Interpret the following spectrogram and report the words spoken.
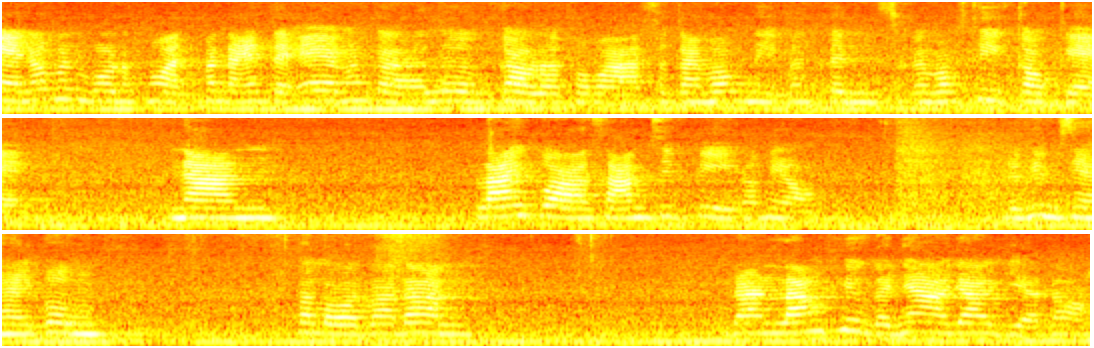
ร์เนาะมันบนหอดปันไดแต่แอร์มันก็เริ่มเก่าแล้วเพราะว่าสกายวอล์กนี่มันเป็นสกายวอล์กที่เก่าแก่ นานหลายกว่า 30 ปีเนาะพี่น้องเดี๋ยวพิมพ์สิให้เบิ่งตลอดว่าด้าน ด้านล้างพิมพ์กับยาวยาวเหยียดเนาะ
